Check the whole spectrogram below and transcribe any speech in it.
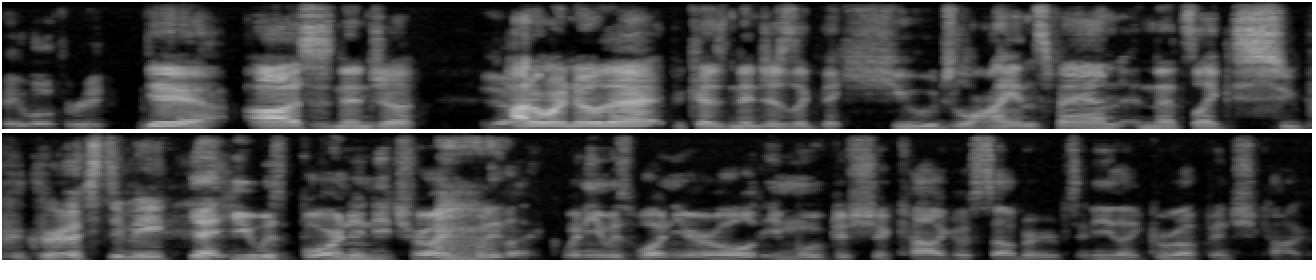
Halo 3. Yeah, yeah. Uh, this is Ninja. Yeah, How do I know that? Because Ninja's like the huge Lions fan, and that's like super gross to me. yeah. He was born in Detroit, but he, like when he was one year old, he moved to Chicago suburbs, and he like grew up in Chicago.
